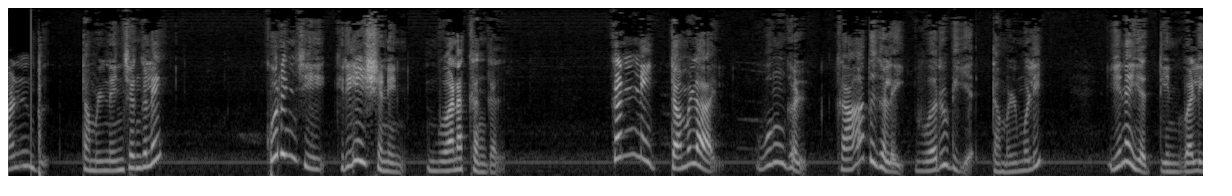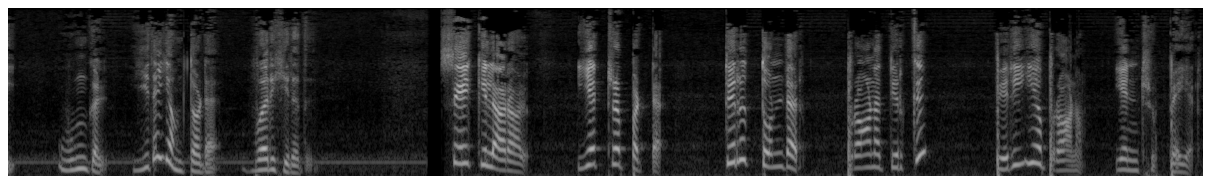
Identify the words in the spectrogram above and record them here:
அன்பு. தமிழ் நெஞ்சங்களே குறிஞ்சி கிரியேஷனின் வணக்கங்கள். கன்னி தமிழாய் உங்கள் காதுகளை வருடிய தமிழ்மொழி இணையத்தின் வழி உங்கள் இதயம் தொட வருகிறது. சேக்கிலாரால் இயற்றப்பட்ட திருத்தொண்டர் புராணத்திற்கு பெரிய புராணம் என்று பெயர்.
